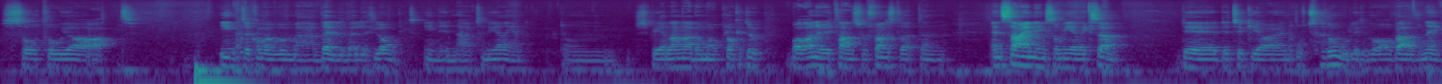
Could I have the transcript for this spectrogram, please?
så tror jag att Inter kommer att vara med väldigt, väldigt långt in i den här turneringen. De spelarna de har plockat upp, bara nu i transferfönstret, en, en signing som Eriksen. Det, det tycker jag är en otroligt bra värvning.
